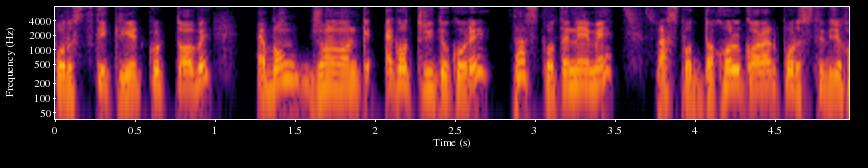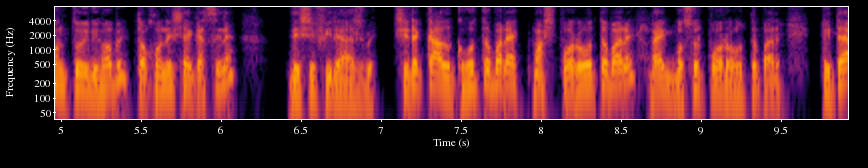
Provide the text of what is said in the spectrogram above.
পরিস্থিতি ক্রিয়েট করতে হবে এবং জনগণকে একত্রিত করে রাজপথে নেমে রাজপথ দখল করার পরিস্থিতি যখন তৈরি হবে, তখনই শেখ হাসিনা দেশে ফিরে আসবে। সেটা কালকে হতে পারে, এক মাস পরে হতে পারে বা এক বছর পরে হতে পারে। এটা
